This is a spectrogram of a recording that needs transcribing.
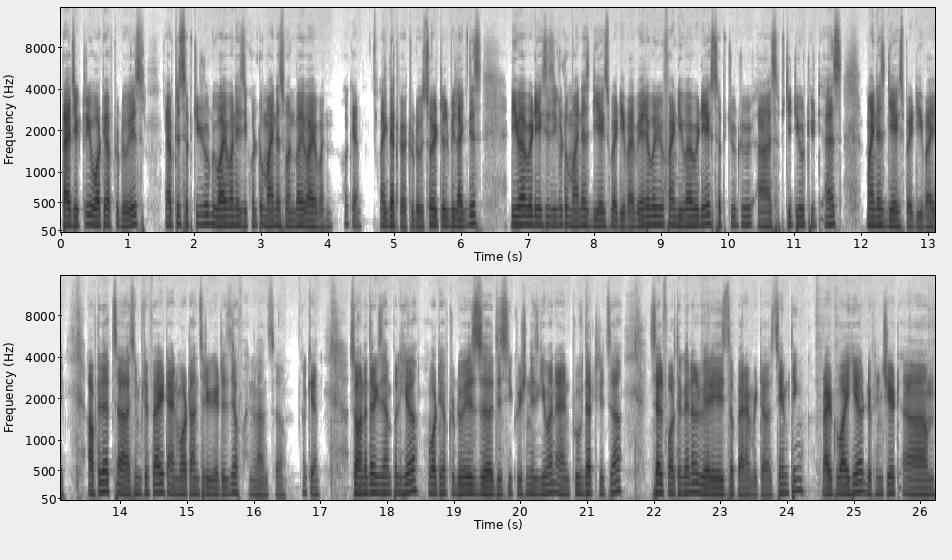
trajectory what you have to do is you have to substitute y1 is equal to minus 1 by y1 okay like that we have to do. So it will be like this. dy by dx is equal to minus dx by dy. Wherever you find dy by dx substitute uh, substitute it as minus dx by dy. After that uh, simplify it and what answer you get is your final answer. Okay. So another example here what you have to do is uh, this equation is given and prove that it's a self orthogonal where a is the parameter. Same thing write y here differentiate um,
